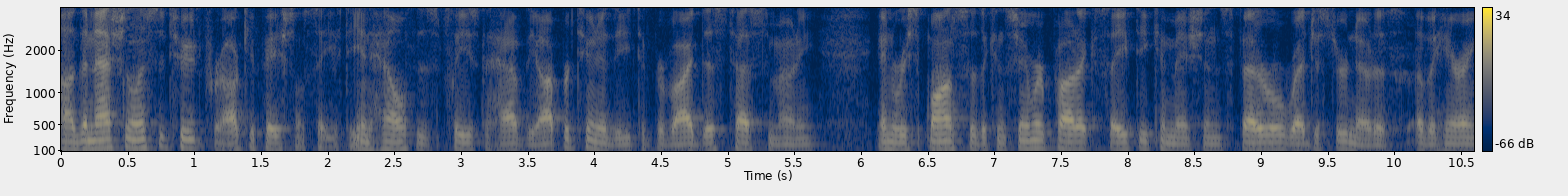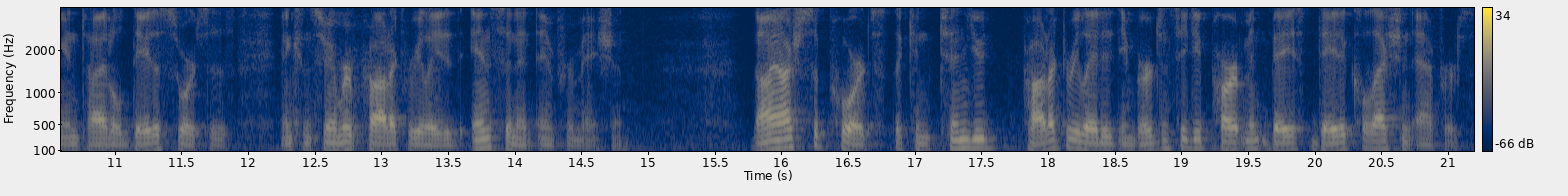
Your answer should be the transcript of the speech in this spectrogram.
Uh, The National Institute for Occupational Safety and Health is pleased to have the opportunity to provide this testimony in response to the Consumer Product Safety Commission's Federal Register notice of a hearing entitled Data Sources and Consumer Product-Related Incident Information. NIOSH supports the continued product-related emergency department-based data collection efforts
